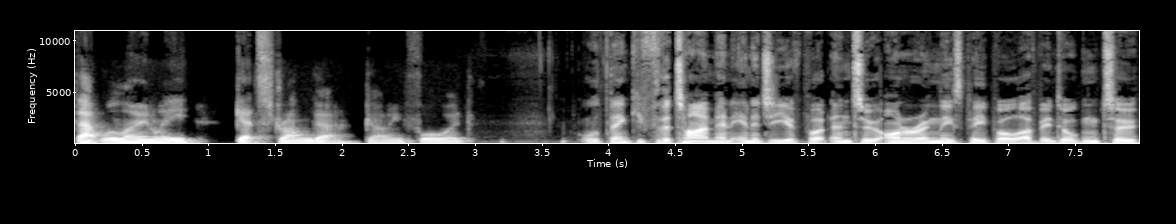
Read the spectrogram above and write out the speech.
that will only get stronger going forward. Well, thank you for the time and energy you've put into honouring these people. I've been talking to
